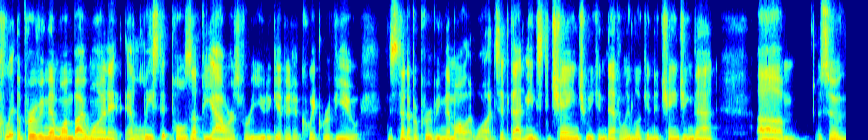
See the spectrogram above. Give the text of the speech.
cl- approving them one by one, it, at least it pulls up the hours for you to give it a quick review instead of approving them all at once. If that needs to change, we can definitely look into changing that. Um, so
